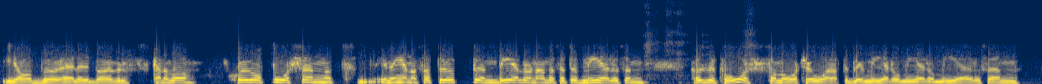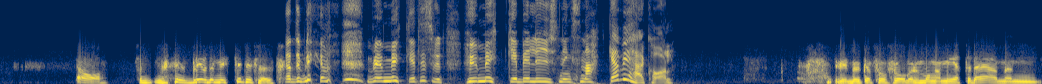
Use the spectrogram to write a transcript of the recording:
Jag bör, eller det börjar väl, kan det vara sju, åtta år sedan att den ena satte upp en del och den andra satte upp mer och sen höll vi på från år till år att det blev mer och mer och mer och sen, ja, sen blev det mycket till slut. Ja, det blev, blev mycket till slut. Hur mycket belysning snackar vi här Karl? Vi brukar få frågan hur många meter det är men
